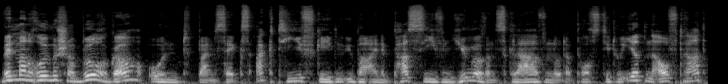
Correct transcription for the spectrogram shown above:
Wenn man römischer Bürger und beim Sex aktiv gegenüber einem passiven jüngeren Sklaven oder Prostituierten auftrat,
